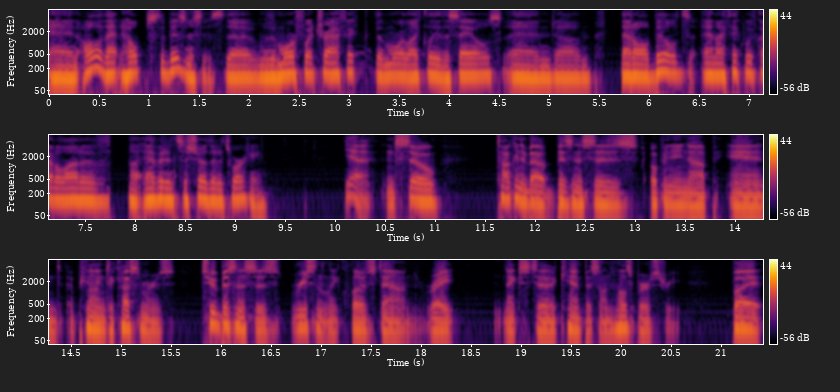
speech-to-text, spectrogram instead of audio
And all of that helps the businesses. The the more foot traffic, the more likely the sales, and um, that all builds. And I think we've got a lot of uh, evidence to show that it's working. Yeah, and so talking about businesses opening up and appealing to customers, two businesses recently closed down right next to campus on Hillsborough Street. But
